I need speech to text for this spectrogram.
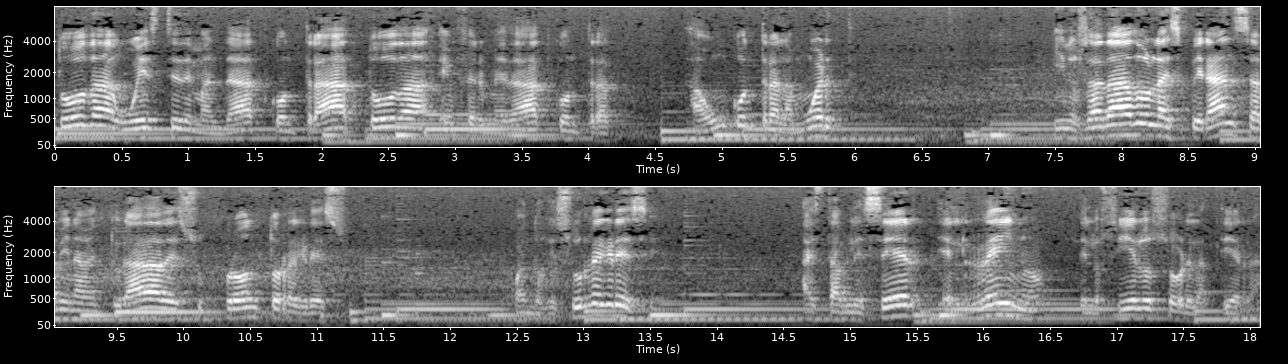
toda hueste de maldad, contra toda enfermedad, contra aún contra la muerte. Y nos ha dado la esperanza bienaventurada de su pronto regreso. Cuando Jesús regrese, a establecer el reino de los cielos sobre la tierra.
